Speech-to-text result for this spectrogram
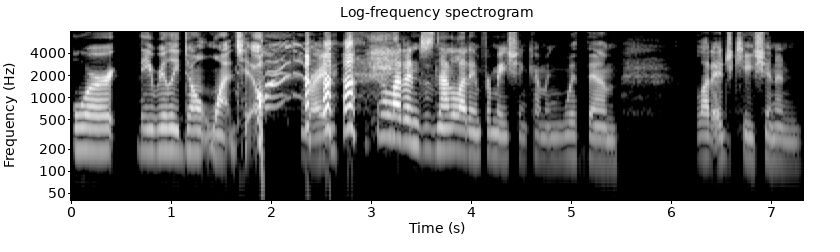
or they really don't want to. right. And a lot of times there's not a lot of information coming with them, a lot of education and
